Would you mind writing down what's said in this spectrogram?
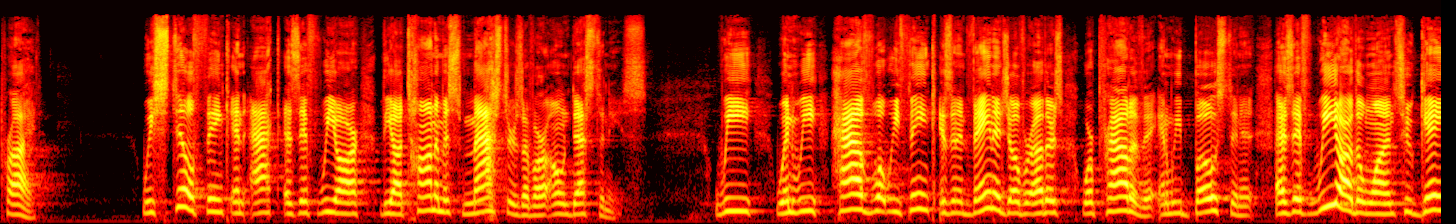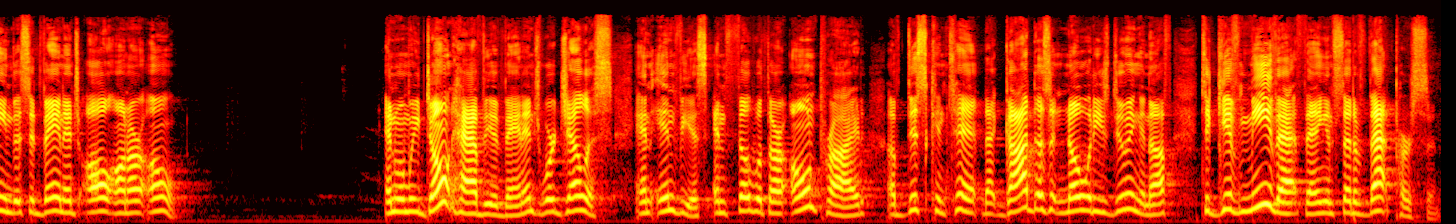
Pride. We still think and act as if we are the autonomous masters of our own destinies we, when we have what we think is an advantage over others, we're proud of it and we boast in it as if we are the ones who gain this advantage all on our own. And when we don't have the advantage, we're jealous and envious and filled with our own pride of discontent that God doesn't know what He's doing enough to give me that thing instead of that person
